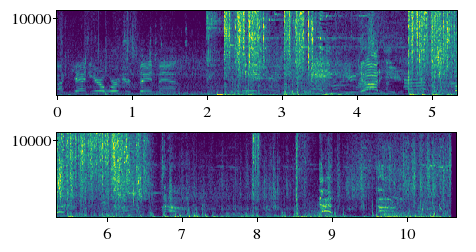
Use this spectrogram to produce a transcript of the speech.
I can't hear a word you're saying, man. Get out here! Ah! Ah!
